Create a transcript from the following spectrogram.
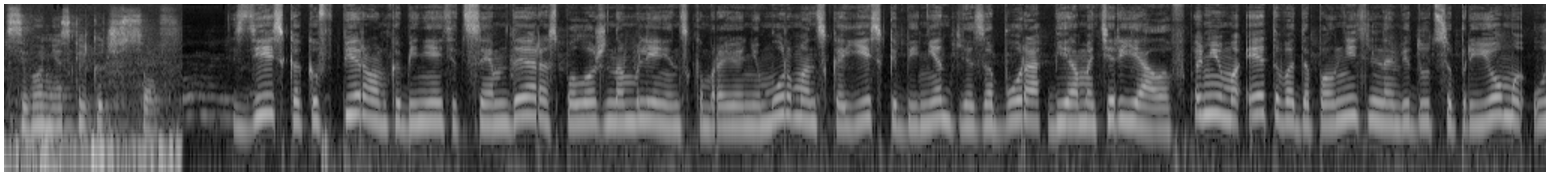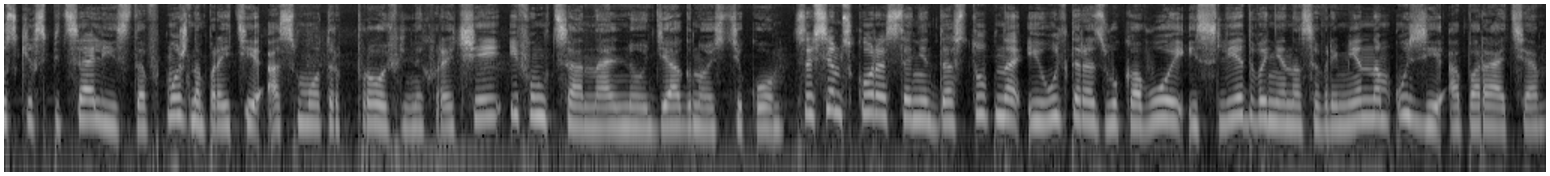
всего несколько часов. Здесь, как и в первом кабинете ЦМД, расположенном в Ленинском районе Мурманска, есть кабинет для забора биоматериалов. Помимо этого, дополнительно ведутся приемы узких специалистов. Можно пройти осмотр профильных врачей и функциональную диагностику. Совсем скоро станет доступно и ультразвуковое исследование на современном УЗИ-аппарате.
